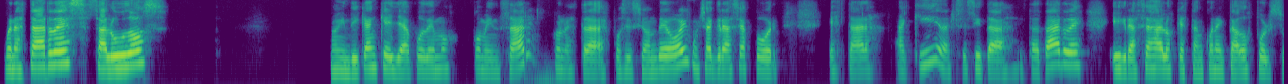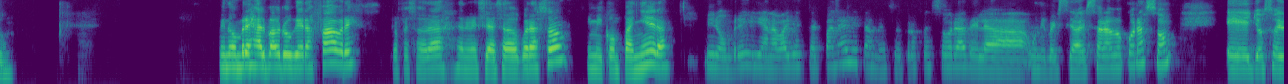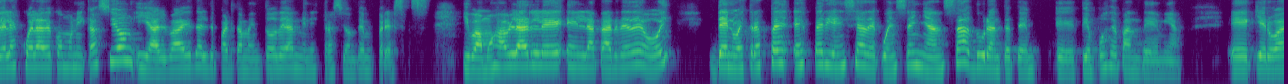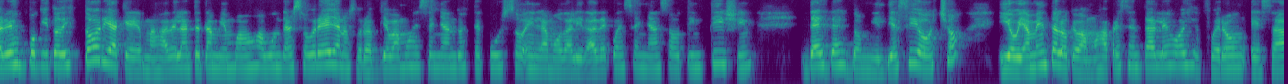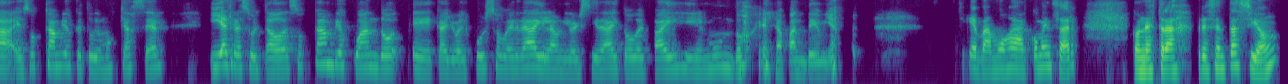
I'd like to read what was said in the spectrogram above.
Buenas tardes, saludos. Nos indican que ya podemos comenzar con nuestra exposición de hoy. Muchas gracias por estar aquí, darse cita esta tarde y gracias a los que están conectados por Zoom. Mi nombre es Alba Bruguera Fabre, profesora de la Universidad de Sagrado Corazón y mi compañera mi nombre es Iliana Ballester Panel y también soy profesora de la Universidad del Sagrado Corazón. Eh, yo soy de la Escuela de Comunicación y Alba es del Departamento de Administración de Empresas. Y vamos a hablarle en la tarde de hoy de nuestra experiencia de coenseñanza durante eh, tiempos de pandemia. Eh, quiero darles un poquito de historia, que más adelante también vamos a abundar sobre ella. Nosotros llevamos enseñando este curso en la modalidad de coenseñanza o team teaching desde el 2018 y obviamente lo que vamos a presentarles hoy fueron esos cambios que tuvimos que hacer y el resultado de esos cambios cuando eh, cayó el curso, ¿verdad? Y la universidad y todo el país y el mundo en la pandemia. Así que vamos a comenzar con nuestra presentación.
